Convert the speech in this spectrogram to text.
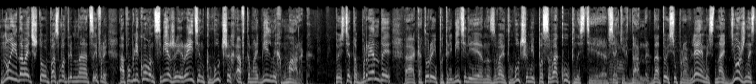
Ну и давайте что посмотрим на цифры. Опубликован свежий рейтинг лучших автомобильных марок. То есть это бренды, а, которые потребители называют лучшими по совокупности э, всяких данных, да, то есть управляемость, надежность,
